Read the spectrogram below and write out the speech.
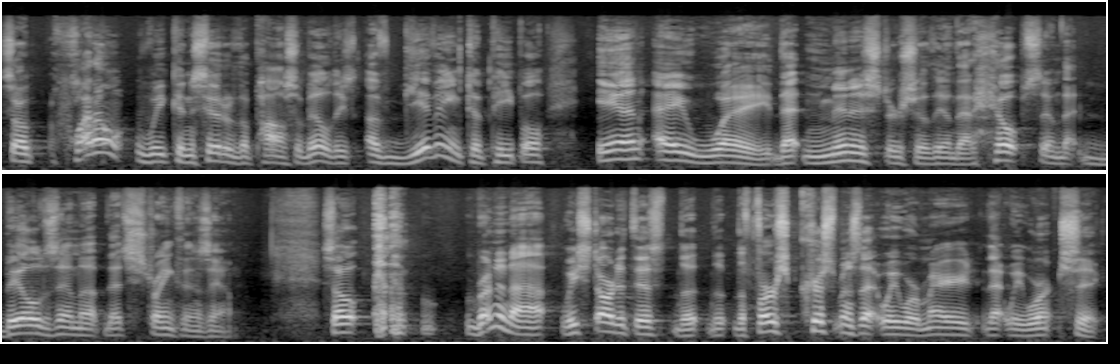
So why don't we consider the possibilities of giving to people in a way that ministers to them that helps them that builds them up that strengthens them? So Brenda and I, we started this the, the, the, first Christmas that we were married that we weren't sick,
